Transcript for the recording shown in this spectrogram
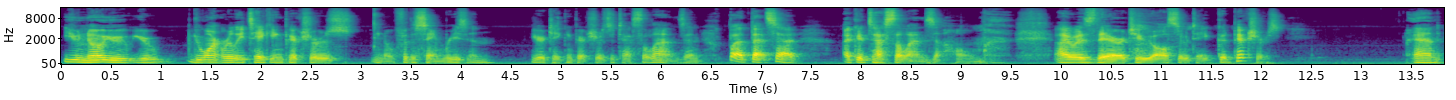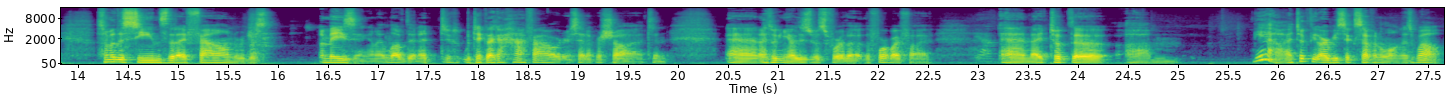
you know you you you aren't really taking pictures, you know, for the same reason. You're taking pictures to test the lens, and but that said, I could test the lens at home. I was there to also take good pictures. And some of the scenes that I found were just amazing and I loved it. It would take like a half hour to set up a shot and and I took you know this was for the the 4x5. And I took the um yeah, I took the RB67 along as well.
